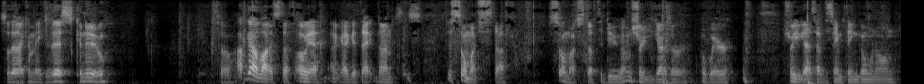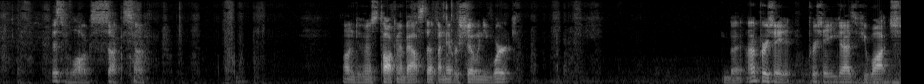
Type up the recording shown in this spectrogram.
so that I can make this canoe. So I've got a lot of stuff. Oh yeah, I gotta get that done. It's just so much stuff. So much stuff to do. I'm sure you guys are aware. I'm sure you guys have the same thing going on. This vlog sucks, huh? I'm doing is talking about stuff. I never show any work. But I appreciate it. Appreciate you guys if you watch.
